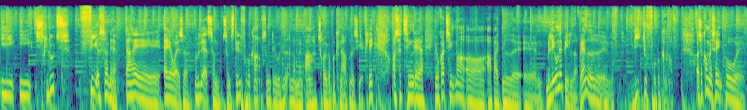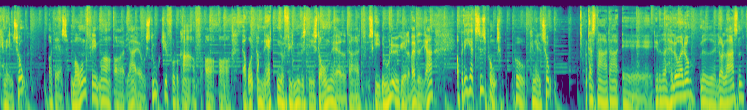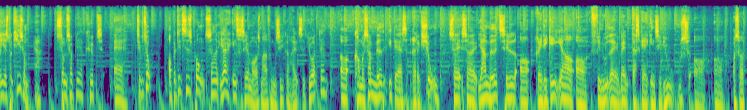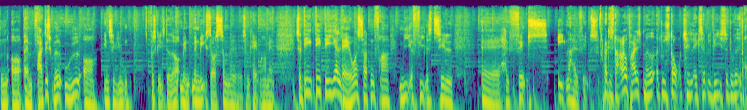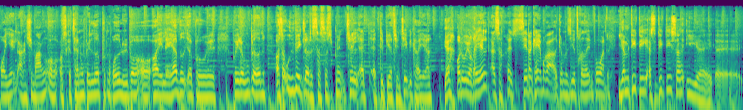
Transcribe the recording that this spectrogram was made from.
i, i slut 80'erne, der øh, er jeg jo altså udlært som, som stillfotograf, som det jo hedder, når man bare trykker på knappen og siger klik. Og så tænker jeg, jeg kunne godt tænke mig at arbejde med, øh, med levende billeder, være noget øh, videofotograf. Og så kom jeg så ind på øh, Kanal 2, og deres morgenflimmer, og jeg er jo studiefotograf, og, og er rundt om natten og filmer, hvis det er stormvejr, eller der er sket en ulykke, eller hvad ved jeg. Og på det her tidspunkt på Kanal 2, der starter øh, det, der hedder Hallo Hallo med Lotte Larsen og Jesper Kisum, Ja. som så bliver købt af TV2. Og på det tidspunkt, så jeg interesserer mig også meget for musik og har altid gjort det, og kommer så med i deres redaktion, så, så jeg er med til at redigere og finde ud af, hvem der skal interviews og, og, og sådan, og er faktisk med ude og interviewe forskellige steder, men, men mest også som, øh, som kameramand. Så det, det er det, jeg laver sådan fra 89 til øh, 90, 91. Og det starter jo faktisk med, at du står til eksempelvis du ved, et royalt arrangement og, og skal tage nogle billeder på den røde løber og, og i lærer, ved jeg, på, øh, på et af ugebladene. Og så udvikler det sig så simpelthen til, at, at det bliver til en tv-karriere. Ja. Og du er jo reelt, altså sætter kameraet, kan man sige, og træder ind foran det. Jamen det er det, altså det, det er så i øh, øh,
